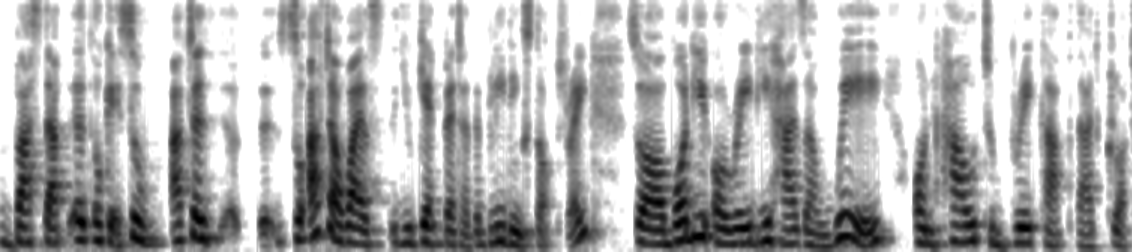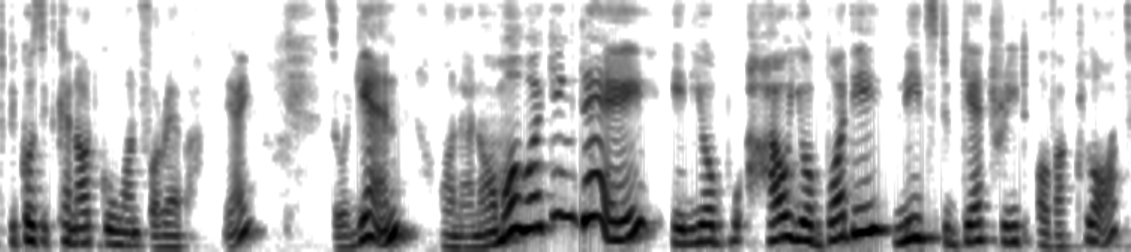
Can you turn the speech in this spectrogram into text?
bust up uh, okay so after uh, so after a while you get better the bleeding stops right so our body already has a way on how to break up that clot because it cannot go on forever right so again on a normal working day in your how your body needs to get rid of a clot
